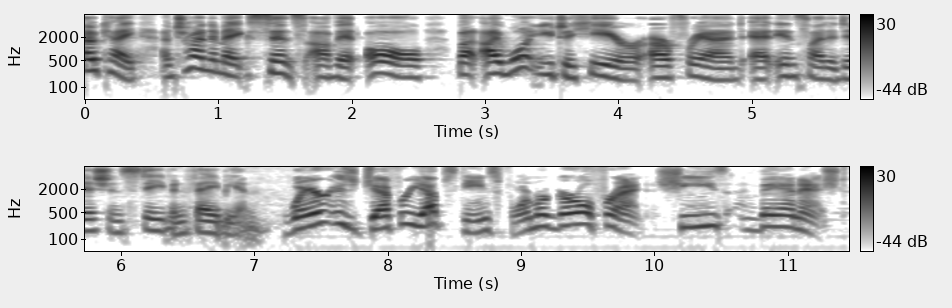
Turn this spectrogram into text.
Okay, I'm trying to make sense of it all, but I want you to hear our friend at Inside Edition, Stephen Fabian. Where is Jeffrey Epstein's former girlfriend? She's vanished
